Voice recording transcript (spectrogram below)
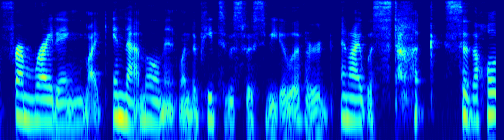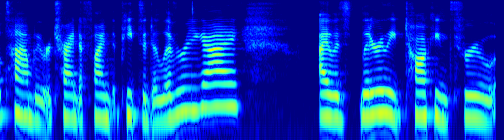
from writing, like in that moment when the pizza was supposed to be delivered, and I was stuck. So the whole time we were trying to find the pizza delivery guy, I was literally talking through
